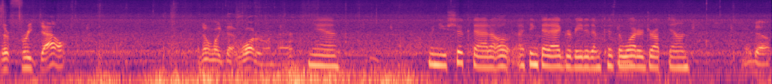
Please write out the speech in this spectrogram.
They're freaked out. I don't like that water on there. Yeah. When you shook that, I'll, I think that aggravated them because the water dropped down. No doubt.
